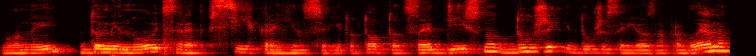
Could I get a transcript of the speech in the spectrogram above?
вони домінують серед всіх країн світу. Тобто, це дійсно дуже і дуже серйозна проблема.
